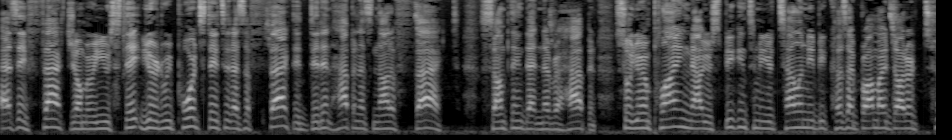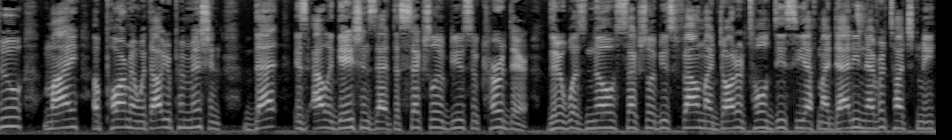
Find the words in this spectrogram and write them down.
As a fact, Jomary, you state, your report states it as a fact. It didn't happen. That's not a fact. Something that never happened. So you're implying now, you're speaking to me, you're telling me because I brought my daughter to my apartment without your permission, that is allegations that the sexual abuse occurred there. There was no sexual abuse found. My daughter told DCF, my daddy never me.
